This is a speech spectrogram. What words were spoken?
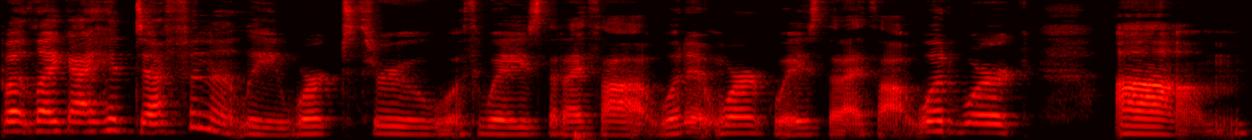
but like I had definitely worked through with ways that I thought wouldn't work, ways that I thought would work. Um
